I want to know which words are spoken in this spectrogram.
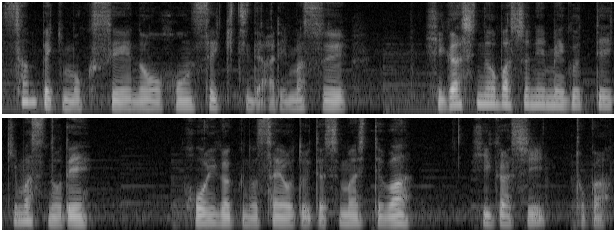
三匹木星の本石地であります東の場所に巡っていきますので法医学の作用といたしましては東とか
